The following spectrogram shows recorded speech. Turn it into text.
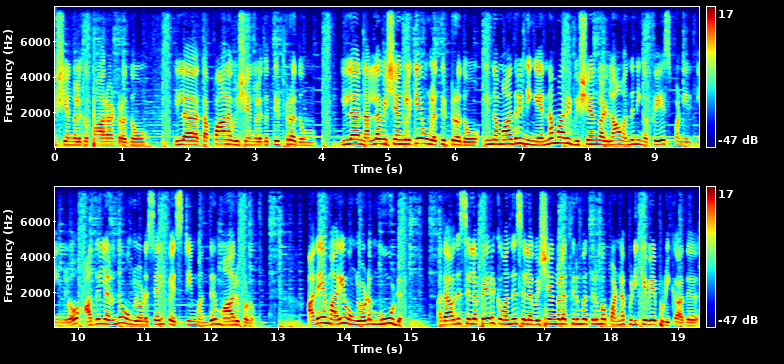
விஷயங்களுக்கு பாராட்டுறதும் இல்லை தப்பான விஷயங்களுக்கு திட்டுறதும் இல்லை நல்ல விஷயங்களுக்கே உங்களை திட்டுறதும் இந்த மாதிரி நீங்கள் என்ன மாதிரி விஷயங்கள்லாம் வந்து நீங்கள் ஃபேஸ் பண்ணியிருக்கீங்களோ அதுலேருந்து உங்களோட செல்ஃப் எஸ்டீம் வந்து மாறுபடும். அதே மாதிரி உங்களோட மூடு அதாவது சில பேருக்கு வந்து சில விஷயங்களை திரும்ப திரும்ப பண்ண பிடிக்கவே பிடிக்காது.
